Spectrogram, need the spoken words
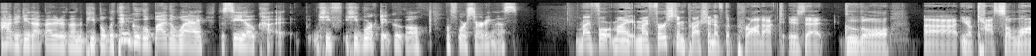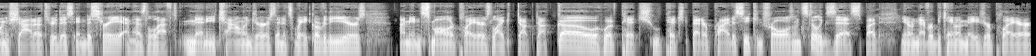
how to do that better than the people within Google. By the way, the CEO he he worked at Google before starting this. My for, my my first impression of the product is that Google uh, you know, casts a long shadow through this industry and has left many challengers in its wake over the years. I mean, smaller players like DuckDuckGo, who have pitched, who pitched better privacy controls and still exists, but you know, never became a major player.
